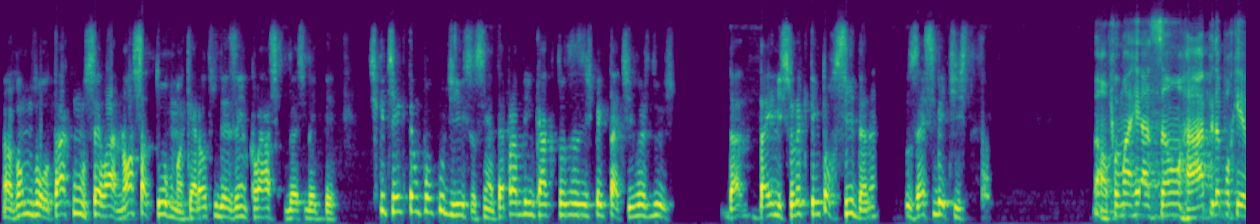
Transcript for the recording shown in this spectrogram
nós vamos voltar com, sei lá, nossa turma, que era outro desenho clássico do SBT. Acho que tinha que ter um pouco disso, assim, até para brincar com todas as expectativas dos, da, da emissora que tem torcida, né? Os SBTistas. Não, foi uma reação rápida porque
